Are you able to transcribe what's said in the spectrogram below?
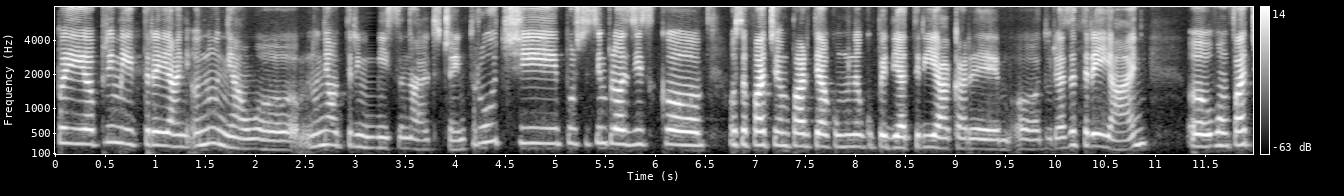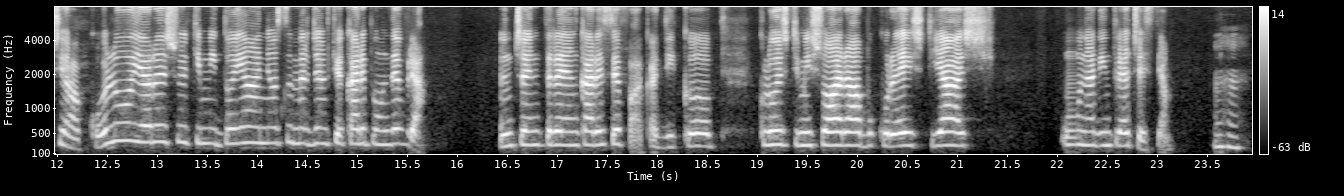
păi uh, primii trei ani uh, nu ne-au, uh, nu ne-au trimis în alt centru, ci pur și simplu au zis că o să facem partea comună cu pediatria care uh, durează trei ani, uh, vom face acolo, iar și ultimii doi ani o să mergem fiecare pe unde vrea, în centre în care se fac, adică Cluj, Timișoara, București, Iași, una dintre acestea. Uh-huh.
